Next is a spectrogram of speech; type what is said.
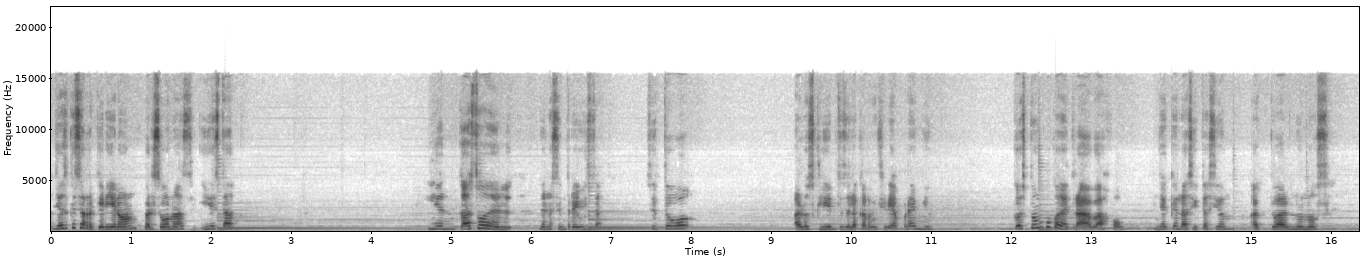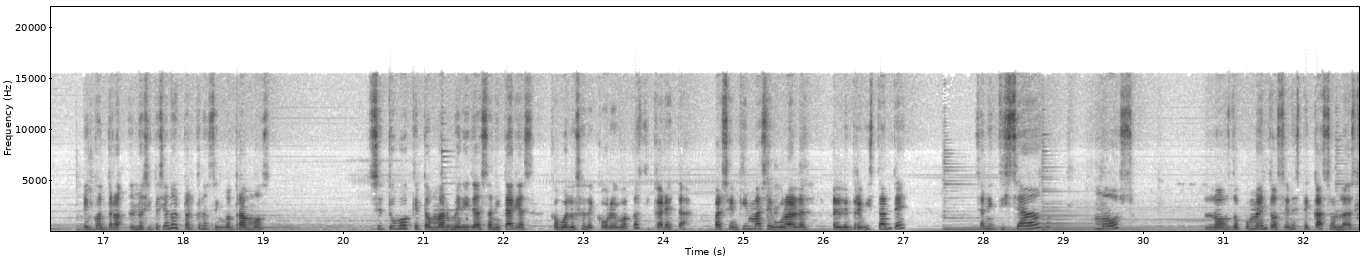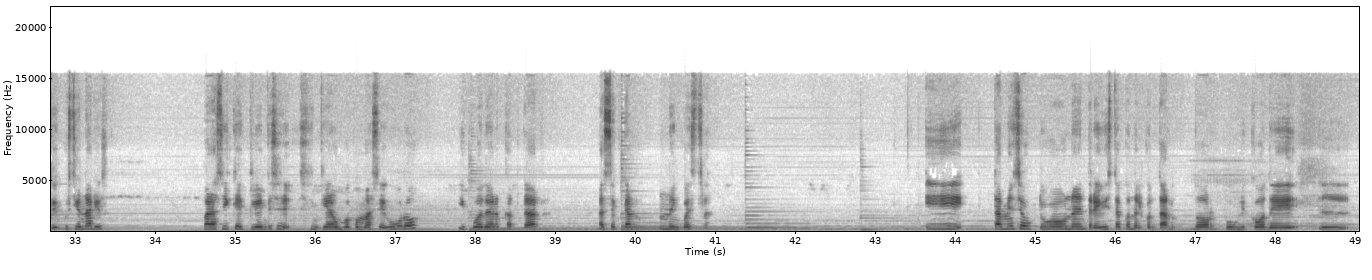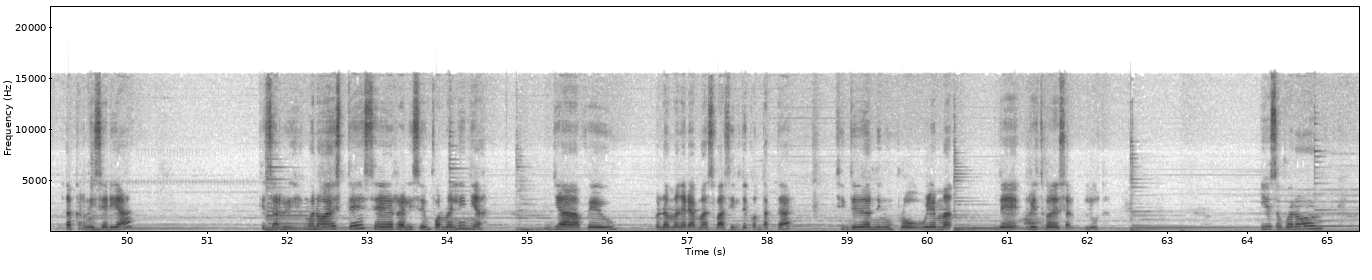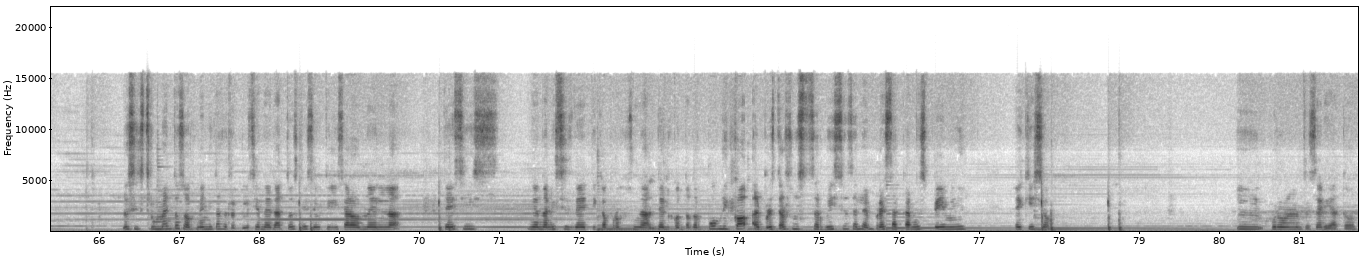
ya que se requirieron personas y esta y en caso de las entrevistas se tuvo a los clientes de la carnicería premium. Costó un poco de trabajo, ya que la situación actual no nos encontra en la situación actual que nos encontramos se tuvo que tomar medidas sanitarias, como el uso de cubrebocas y careta, para sentir más seguro al, entrevistante. Sanitizamos los documentos, en este caso los cuestionarios, para así que el cliente se sintiera un poco más seguro y poder captar, aceptar una encuesta. Y también se obtuvo una entrevista con el contador público de la carnicería bueno, este se realizó en forma en línea. Ya fue una manera más fácil de contactar sin tener ningún problema de riesgo de salud. Y esos fueron los instrumentos o técnicas de recolección de datos que se utilizaron en la tesis de análisis de ética profesional del contador público al prestar sus servicios a la empresa Carnes Premium XO. Y momento sería todo.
